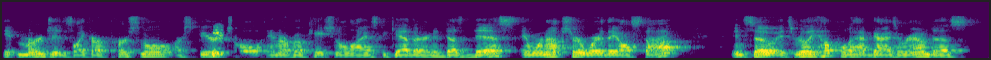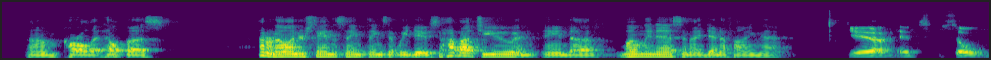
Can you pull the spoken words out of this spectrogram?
it merges like our personal, our spiritual, and our vocational lives together. And it does this, and we're not sure where they all stop. And so it's really helpful to have guys around us, um, Carl, that help us, I don't know, understand the same things that we do. So how about you and and uh, loneliness and identifying that? Yeah, it's so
